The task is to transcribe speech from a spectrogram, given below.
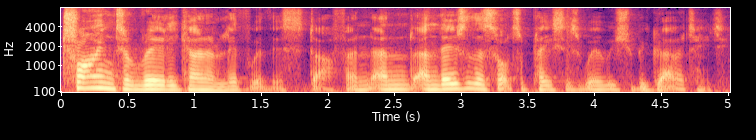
trying to really kind of live with this stuff. And, and, and those are the sorts of places where we should be gravitating.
